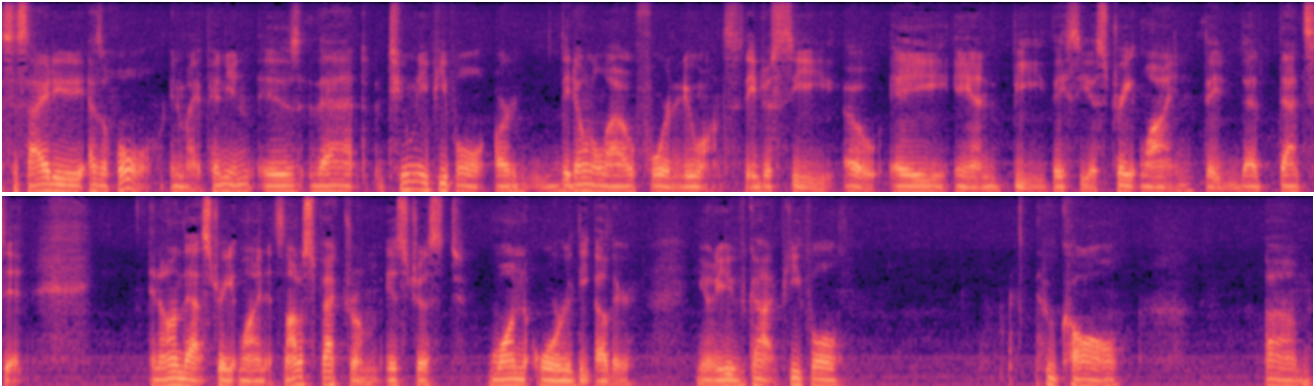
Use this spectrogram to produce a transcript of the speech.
society as a whole, in my opinion, is that too many people are, they don't allow for nuance. They just see, oh, A and B. They see a straight line. They, that, that's it and on that straight line, it's not a spectrum, it's just one or the other. You know, you've got people who call um,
